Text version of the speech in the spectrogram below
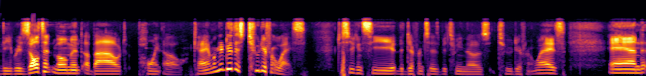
the resultant moment about point O, okay? And we're gonna do this two different ways just so you can see the differences between those two different ways. And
